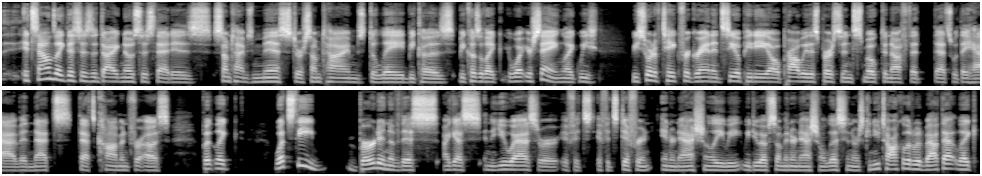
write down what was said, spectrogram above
It sounds like this is a diagnosis that is sometimes missed or sometimes delayed because because of like what you're saying. Like we we sort of take for granted COPD. Oh, probably this person smoked enough that that's what they have, and that's that's common for us. But like, what's the burden of this? I guess in the U.S. or if it's if it's different internationally, we we do have some international listeners. Can you talk a little bit about that? Like,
